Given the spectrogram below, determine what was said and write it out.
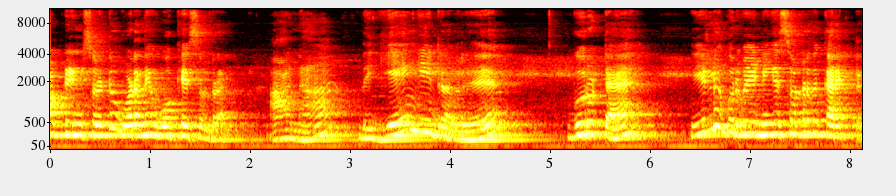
அப்படின்னு சொல்லிட்டு உடனே ஓகே சொல்கிறார் ஆனால் இந்த ஏங்கின்றவர் குருட்ட இல்லை குருவே நீங்கள் சொல்கிறது கரெக்டு.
